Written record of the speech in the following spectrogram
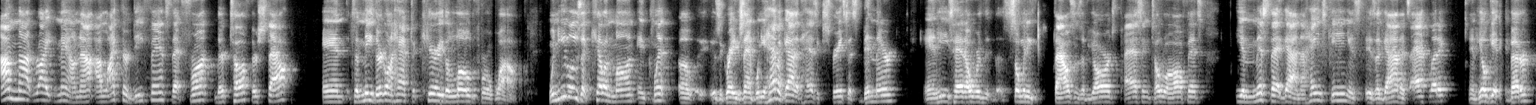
I'm not right now. Now I like their defense, that front. They're tough, they're stout, and to me, they're going to have to carry the load for a while. When you lose a Kellen Mond and Clint uh, is a great example. When you have a guy that has experience that's been there, and he's had over the, so many thousands of yards passing, total offense you miss that guy. Now Haynes King is is a guy that's athletic and he'll get better,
